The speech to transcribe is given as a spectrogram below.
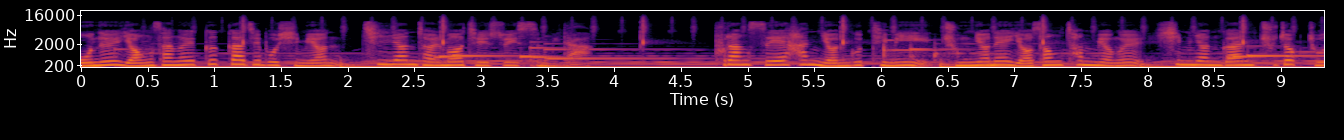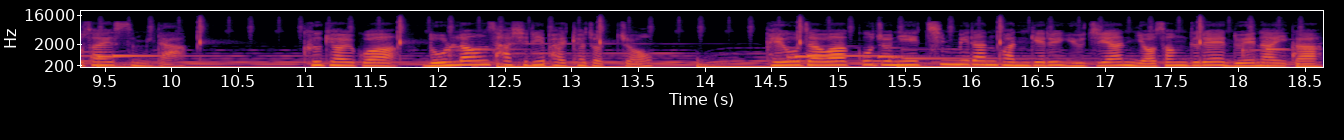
오늘 영상을 끝까지 보시면 7년 젊어질 수 있습니다. 프랑스의 한 연구팀이 중년의 여성 1000명을 10년간 추적 조사했습니다. 그 결과 놀라운 사실이 밝혀졌죠. 배우자와 꾸준히 친밀한 관계를 유지한 여성들의 뇌 나이가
